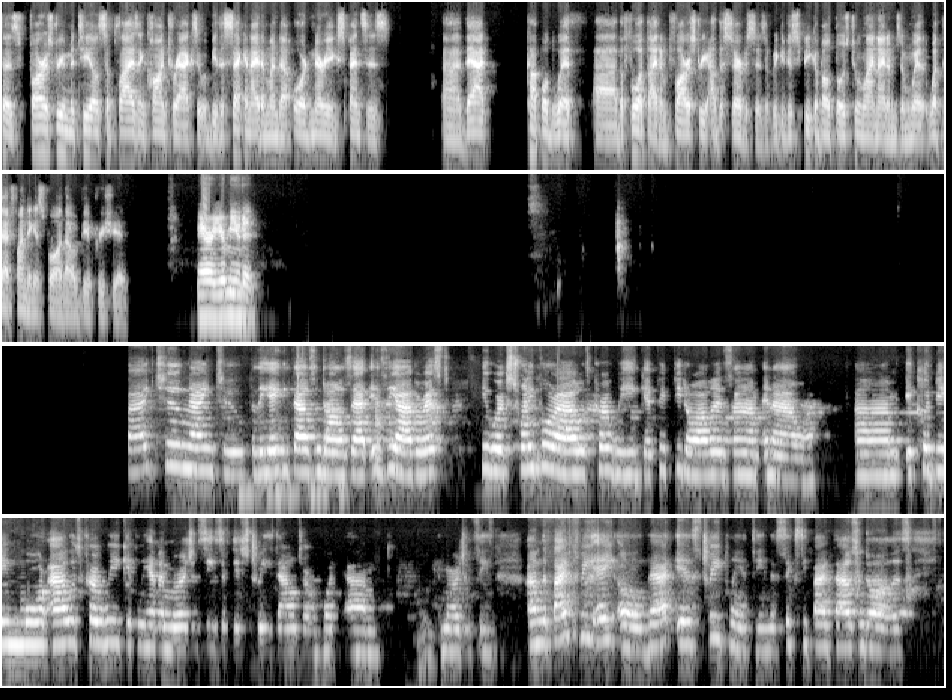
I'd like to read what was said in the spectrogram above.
says forestry materials, supplies, and contracts. It would be the second item under ordinary expenses. Uh, that coupled with uh, the fourth item, forestry other services. If we could just speak about those two line items and where, what that funding is for, that would be appreciated. Mary, you're muted. Five two nine two for the eighty thousand dollars. That is the arborist. He works twenty-four hours per week at fifty dollars, um, an hour. Um, it could be more hours per week if we have emergencies, if there's trees down or what, um, emergencies. Um, the five three eight oh, that is tree planting, the sixty-five thousand dollars.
